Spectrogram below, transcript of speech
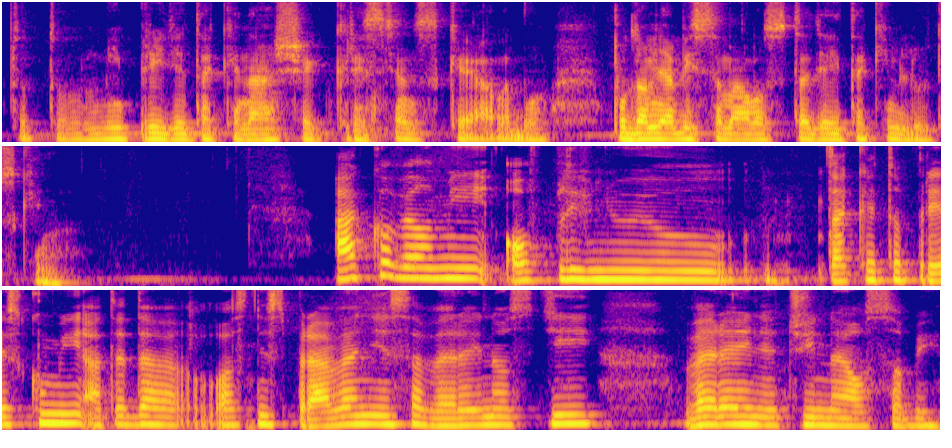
Toto mi príde také naše kresťanské, alebo podľa mňa by sa malo stať aj takým ľudským. Ako veľmi ovplyvňujú takéto prieskumy a teda vlastne správanie sa verejnosti verejne činné osoby,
